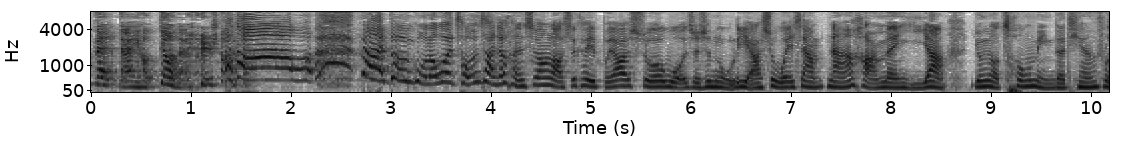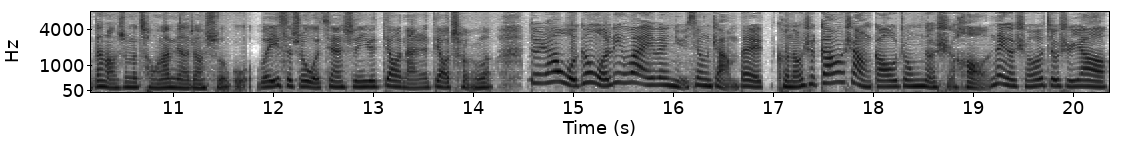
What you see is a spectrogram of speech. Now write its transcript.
在在打引号钓男人上。太痛苦了！我从小就很希望老师可以不要说我只是努力，而是我也像男孩们一样拥有聪明的天赋。但老师们从来没有这样说过。唯一一次说我现在是因为钓男人钓成了。对，然后我跟我另外一位女性长辈，可能是刚上高中的时候，那个时候就是要。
